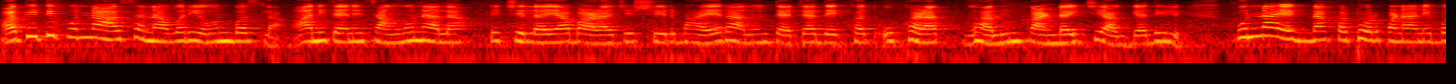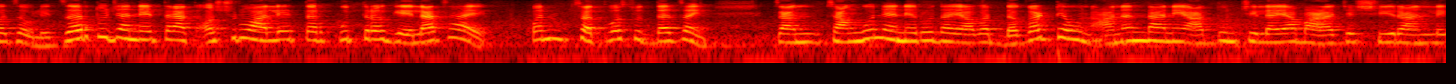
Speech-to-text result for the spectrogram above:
अतिथी पुन्हा आसनावर येऊन बसला आणि त्याने सांगून आला ते चिलया बाळाचे शिर बाहेर आणून त्याच्या देखत उखळात घालून कांडायची आज्ञा दिली. पुन्हा एकदा कठोरपणाने बजवले. जर तुझ्या नेत्रात अश्रू आले तर पुत्र गेलाच आहे पण सत्वसुद्धा जाईल चां चांगून याने हृदयावर दगड ठेवून आनंदाने आतून चिलया बाळाचे शिर आणले.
